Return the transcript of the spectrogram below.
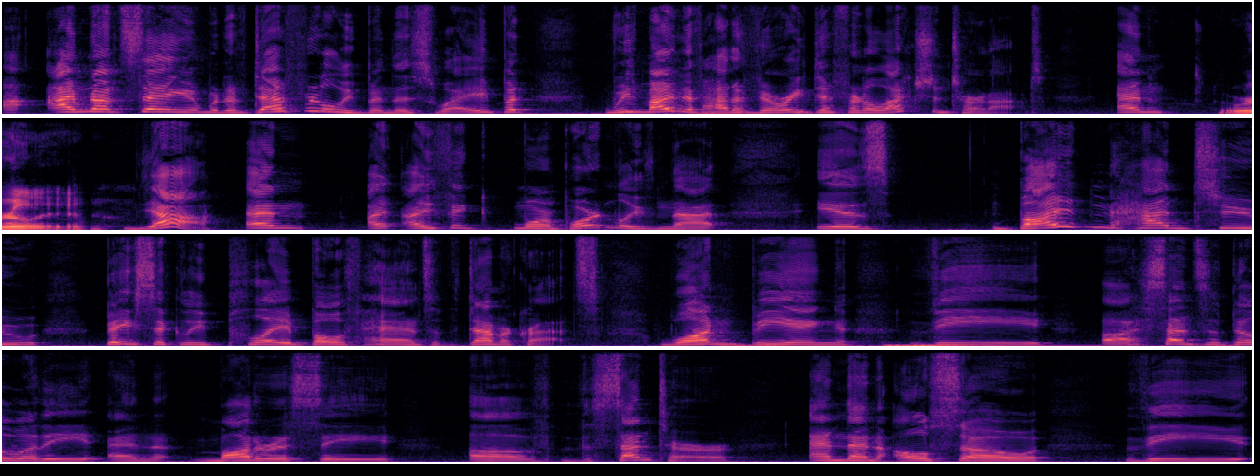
I- I'm not saying it would have definitely been this way, but we might have had a very different election turnout. And Really? yeah, and I, I think more importantly than that is Biden had to basically play both hands of the Democrats. One being the uh, sensibility and moderacy of the center, and then also the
